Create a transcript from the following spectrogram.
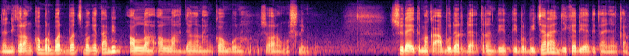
Dan jika engkau berbuat-buat sebagai tabib, Allah, Allah, jangan engkau membunuh seorang muslim. Sudah itu maka Abu Darda terhenti berbicara jika dia ditanyakan.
